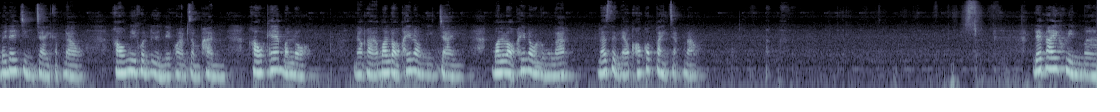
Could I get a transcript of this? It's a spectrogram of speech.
ไม่ได้จริงใจกับเรา เขามีคนอื่นในความสัมพันธ์ เขาแค่มาหลอกนะคะ มาหลอกให้เรามีใจ มาหลอกให้เราหลงรัก แล้วเสร็จแล้วเขาก็ไปจากเรา ได้ไพ่ควีนไม้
